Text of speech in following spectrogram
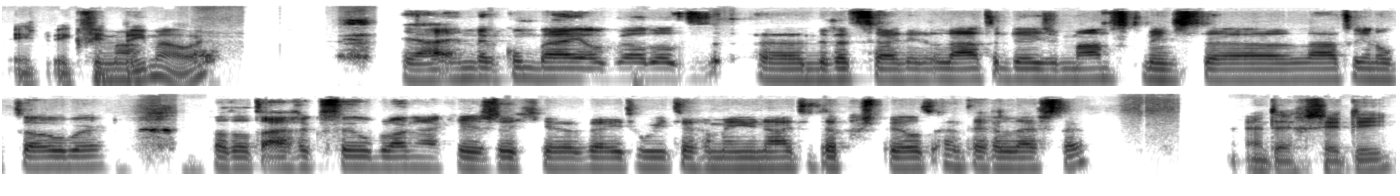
ik, ik vind het Prima. hoor. Ja, en er komt bij ook wel dat eh, de wedstrijden later deze maand, tenminste later in oktober, dat dat eigenlijk veel belangrijker is dat je weet hoe je tegen Man United hebt gespeeld en tegen Leicester. En tegen City.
